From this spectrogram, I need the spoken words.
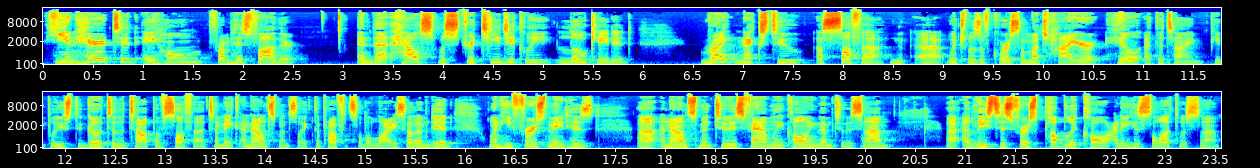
he inherited a home from his father, and that house was strategically located right next to as-Safa, uh, which was, of course, a much higher hill at the time. People used to go to the top of Safa to make announcements, like the Prophet ﷺ did when he first made his uh, announcement to his family, calling them to Islam. Uh, at least his first public call, alayhi salatu wasalam.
